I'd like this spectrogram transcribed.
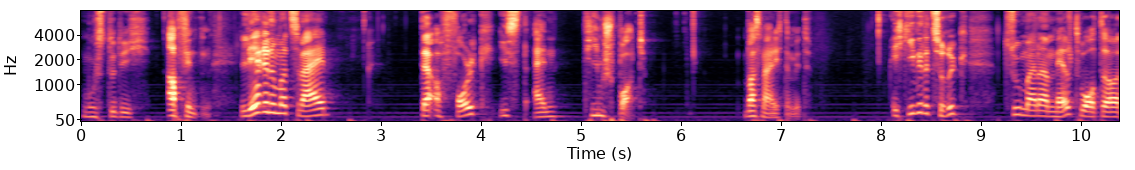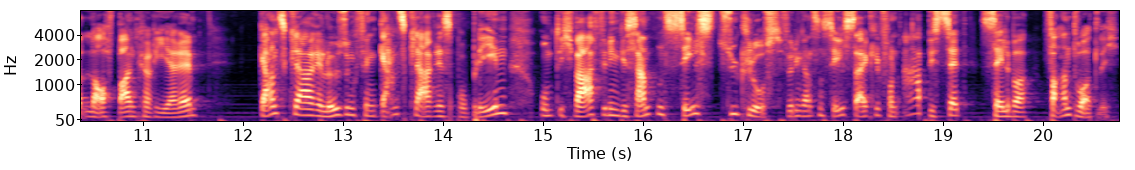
musst du dich abfinden. Lehre Nummer zwei, der Erfolg ist ein Teamsport. Was meine ich damit? Ich gehe wieder zurück zu meiner Meltwater-Laufbahnkarriere ganz klare Lösung für ein ganz klares Problem und ich war für den gesamten Sales-Zyklus, für den ganzen Sales-Cycle von A bis Z selber verantwortlich.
